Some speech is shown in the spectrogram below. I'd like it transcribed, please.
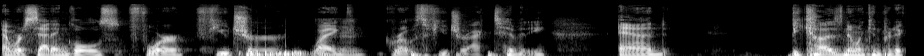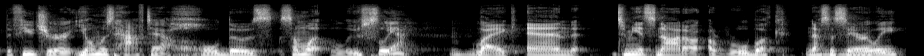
And we're setting goals for future like Mhm. growth, future activity. And because no one can predict the future, you almost have to hold those somewhat loosely. Yeah. Mhm. Like, and to me, it's not a, a rule book necessarily.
